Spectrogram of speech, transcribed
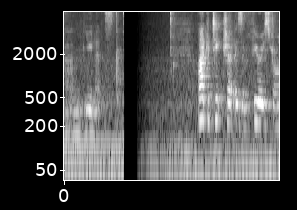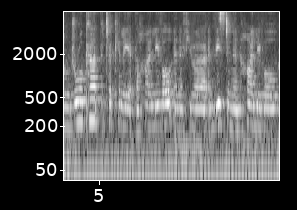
um, units. Architecture is a very strong draw card, particularly at the high level, and if you are investing in high level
